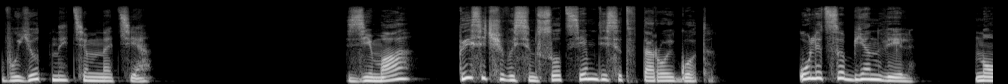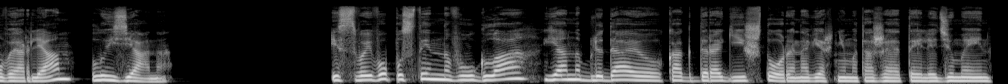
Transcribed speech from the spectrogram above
в уютной темноте. Зима, 1872 год. Улица Бьенвиль, Новый Орлеан, Луизиана. Из своего пустынного угла я наблюдаю, как дорогие шторы на верхнем этаже отеля «Дюмейн»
